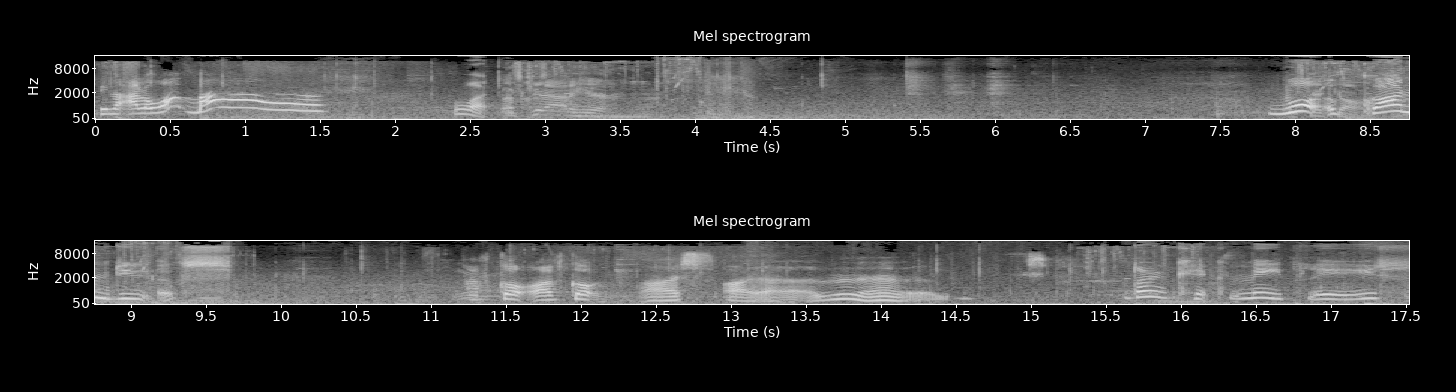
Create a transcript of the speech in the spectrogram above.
be like, Hello, what? Ma? What? Let's get out of here. What Get gun do you... ex- I've got, I've got, I, s- I, uh, Don't kick me, please.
